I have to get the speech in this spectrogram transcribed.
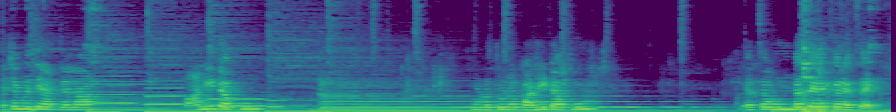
त्याच्यामध्ये आपल्याला पाणी टाकून थोडं थोडं पाणी टाकून याचा उंडा तयार करायचा आहे.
